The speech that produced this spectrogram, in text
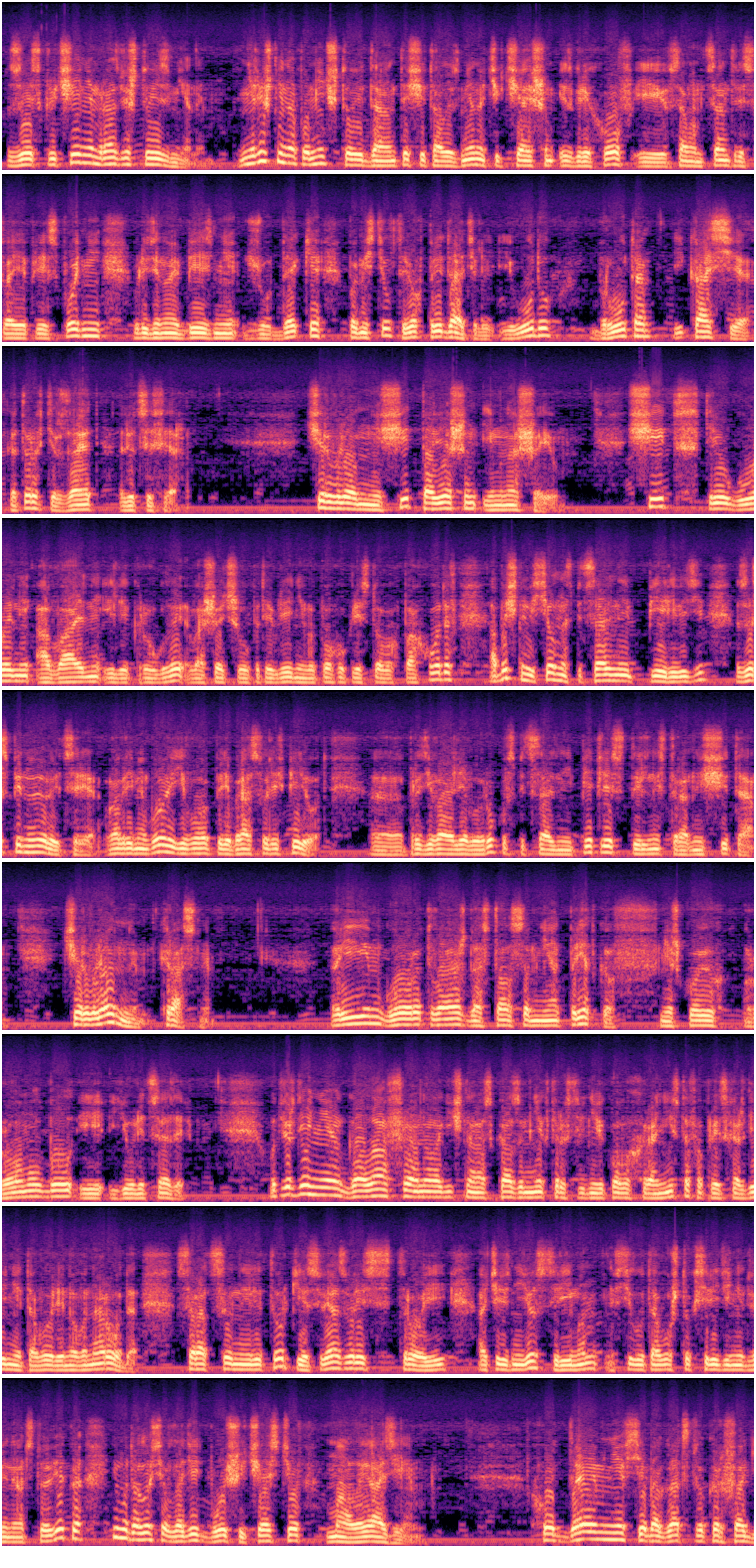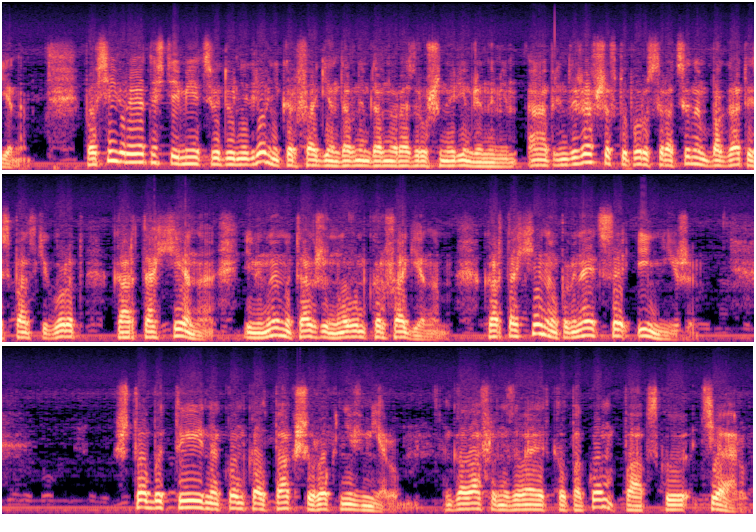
За исключением разве что измены. Не лишне напомнить, что и Данте считал измену тягчайшим из грехов и в самом центре своей преисподней, в ледяной бездне Джудеке, поместил трех предателей – Иуду, Брута и Кассия, которых терзает Люцифер. Червленный щит повешен им на шею. Щит треугольный, овальный или круглый, вошедший в употребление в эпоху крестовых походов, обычно висел на специальной перевязи за спиной рыцаря. Во время боя его перебрасывали вперед, э, продевая левую руку в специальные петли с тыльной стороны щита. Червленным – красным. Рим, город ваш, достался мне от предков, меж коих Ромул был и Юлий Цезарь. Утверждение Галафра аналогично рассказам некоторых средневековых хронистов о происхождении того или иного народа. Сарацины или турки связывались с Троей, а через нее с Римом, в силу того, что к середине XII века им удалось овладеть большей частью Малой Азии хоть дай мне все богатства Карфагена. По всей вероятности имеется в виду не древний Карфаген, давным-давно разрушенный римлянами, а принадлежавший в ту пору сарацинам богатый испанский город Картахена, именуемый также Новым Карфагеном. Картахена упоминается и ниже. «Чтобы ты, на ком колпак широк не в меру». Галафра называет колпаком папскую тиару.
